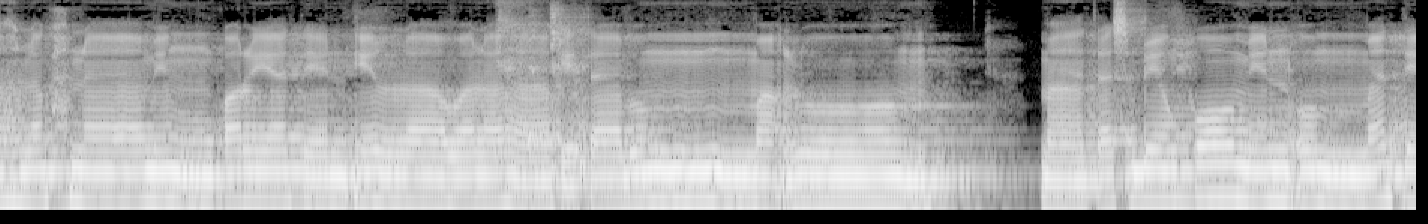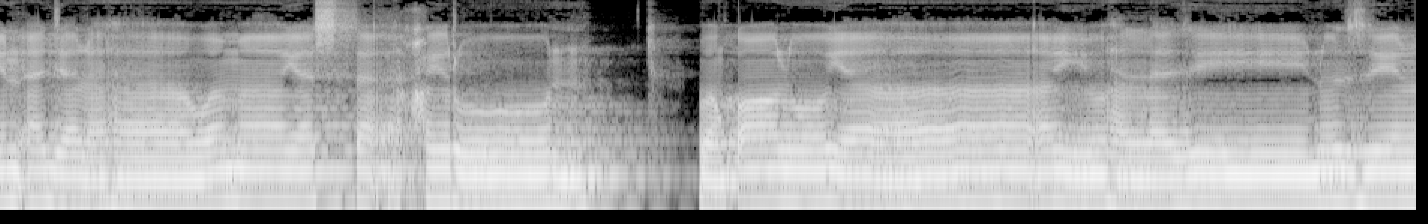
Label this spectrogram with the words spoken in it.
أهلكنا من قرية إلا كتاب معلوم. ما تسبق من أمة أجلها وما يستأخرون. وقالوا يا أيها الذي نزل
